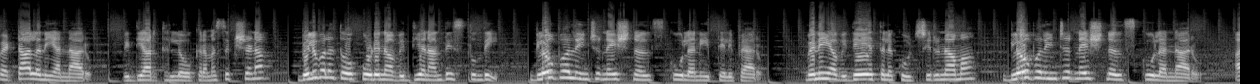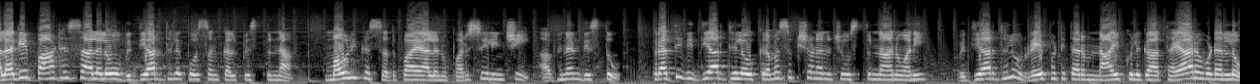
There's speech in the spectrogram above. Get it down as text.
పెట్టాలని అన్నారు. విద్యార్థుల్లో క్రమశిక్షణ విలువలతో కూడిన విద్యను అందిస్తుంది గ్లోబల్ ఇంటర్నేషనల్ స్కూల్ అని తెలిపారు. వినయ విధేయతలకు చిరునామా గ్లోబల్ ఇంటర్నేషనల్ స్కూల్ అన్నారు. అలాగే పాఠశాలలో విద్యార్థుల కోసం కల్పిస్తున్న మౌలిక సదుపాయాలను పరిశీలించి అభినందిస్తూ ప్రతి విద్యార్థిలో క్రమశిక్షణను చూస్తున్నాను అని విద్యార్థులు రేపటి తరం నాయకులుగా తయారవడంలో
